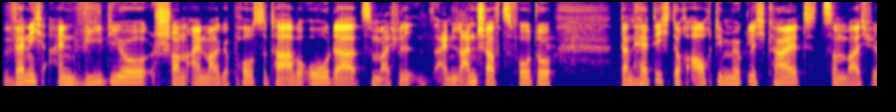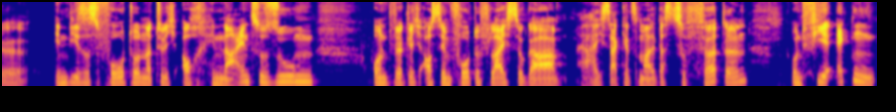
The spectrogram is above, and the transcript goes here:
wenn ich ein Video schon einmal gepostet habe oder zum Beispiel ein Landschaftsfoto, dann hätte ich doch auch die Möglichkeit, zum Beispiel in dieses Foto natürlich auch hinein zu zoomen und wirklich aus dem Foto vielleicht sogar, ja, ich sag jetzt mal, das zu vierteln und vier Ecken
